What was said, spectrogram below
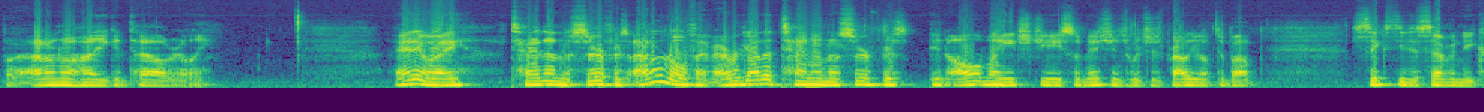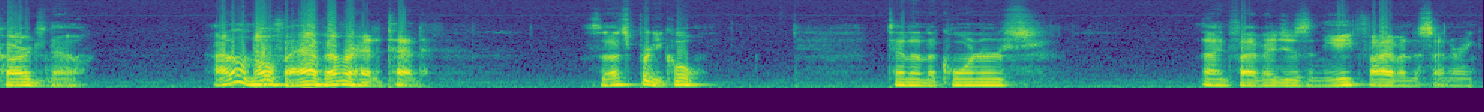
But I don't know how you can tell, really. Anyway, 10 on the surface. I don't know if I've ever got a 10 on the surface in all of my HGA submissions, which is probably up to about 60 to 70 cards now. I don't know if I have ever had a 10. So that's pretty cool. 10 on the corners, 9 5 edges, and the 8 5 on the centering.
